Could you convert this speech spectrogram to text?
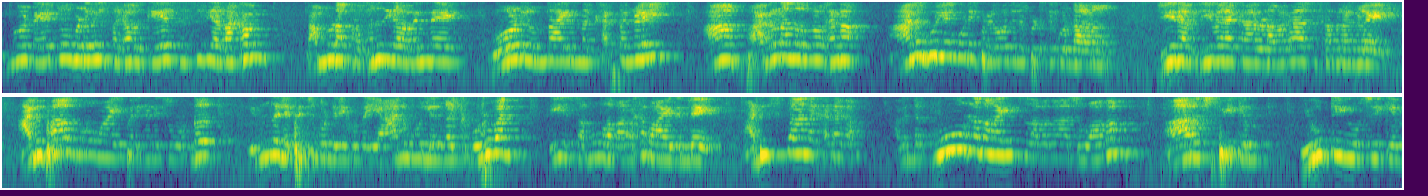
ഇങ്ങോട്ട് ഏറ്റവും ഒടുവിൽ സഖാവ് കെ. സിസിലി അടക്കം നമ്മുടെ പ്രതിനിധികൾ അതിന്റെ ബോർഡിൽ ഉണ്ടായിരുന്ന ഘട്ടങ്ങളിൽ ആ ഭരണ നിർവഹണ ആനുകൂല്യം കൂടി പ്രയോജനപ്പെടുത്തിക്കൊണ്ടാണ് ജീവ ജീവനക്കാരുടെ അവകാശ സമരങ്ങളെ അനുഭാവപൂർവമായി പരിഗണിച്ചുകൊണ്ട് ഇന്ന് ലഭിച്ചുകൊണ്ടിരിക്കുന്ന ഈ ആനുകൂല്യങ്ങൾക്ക് മുഴുവൻ ഈ സമൂഹം അർഹമായതിന്റെ അടിസ്ഥാന ഘടകം അതിന്റെ പൂർണമായിട്ടുള്ള അവകാശവാദം ആർ എസ് പിക്കും യു ടി യു സിക്കും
